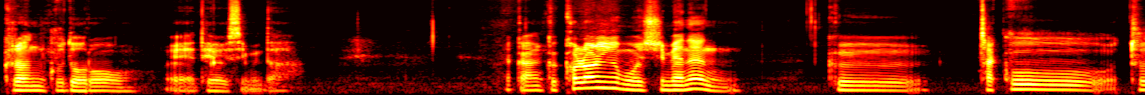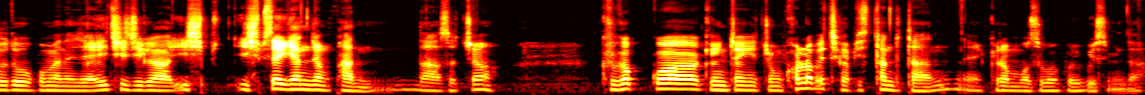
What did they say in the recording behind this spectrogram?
그런 구도로 예, 되어 있습니다. 약간 그 컬러링을 보시면은 그 자쿠 2도 보면은 이제 HG가 20, 20세기 한정판 나왔었죠. 그것과 굉장히 좀 컬러 배치가 비슷한 듯한 네, 그런 모습을 보이고 있습니다.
